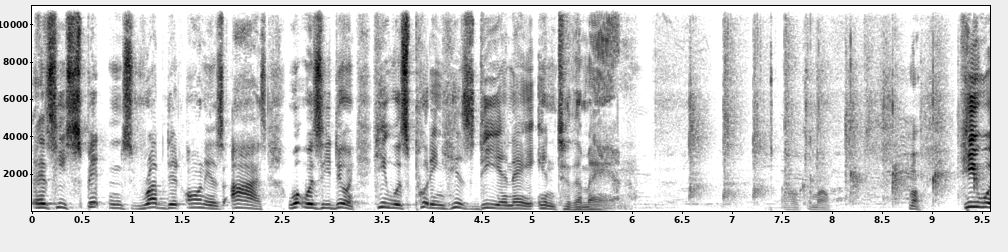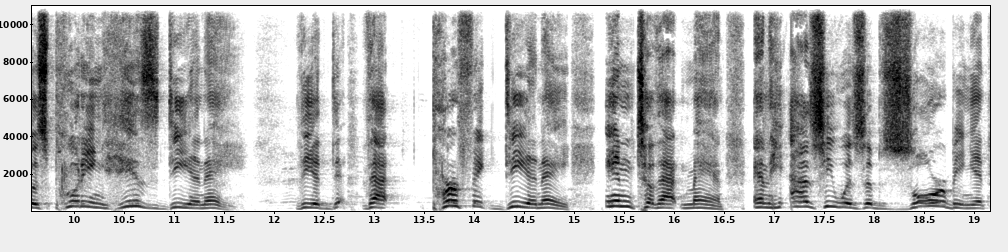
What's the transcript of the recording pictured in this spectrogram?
As he spit and rubbed it on his eyes, what was he doing? He was putting his DNA into the man. Oh, come on. Come on. He was putting his DNA, the, that perfect DNA into that man. And he, as he was absorbing it,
